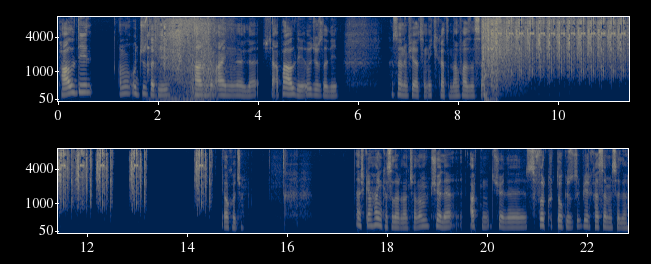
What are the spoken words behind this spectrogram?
pahalı değil ama ucuz da değil. Tahminim aynen öyle. Ya pahalı değil, ucuz da değil. Kasanın fiyatının iki katından fazlası. Yok hocam. Başka hangi kasalardan açalım? Şöyle aklın şöyle 0.49'luk bir kasa mesela.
